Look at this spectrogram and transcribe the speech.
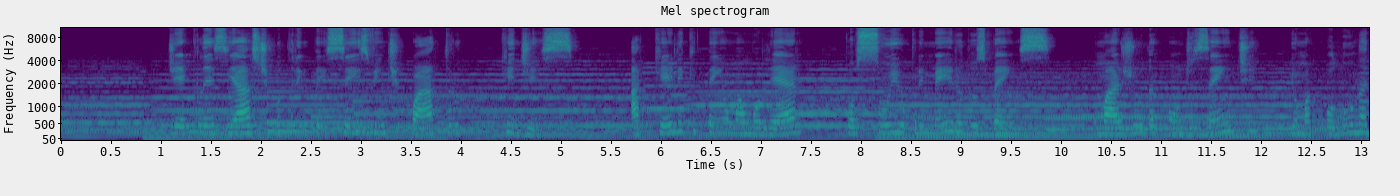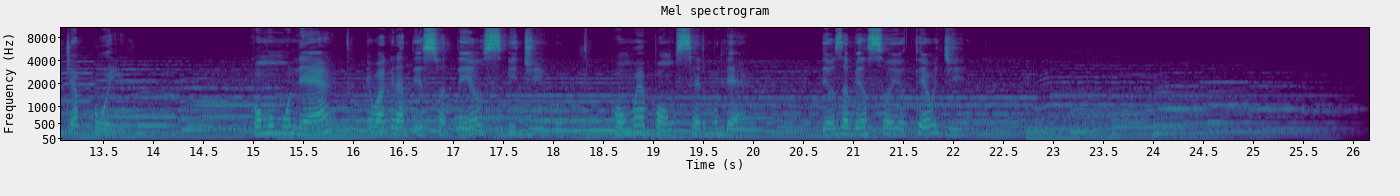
de Eclesiástico 36, 24, que diz: Aquele que tem uma mulher possui o primeiro dos bens, uma ajuda condizente e uma coluna de apoio. Como mulher, eu agradeço a Deus e digo: como é bom ser mulher. Deus abençoe o teu dia.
